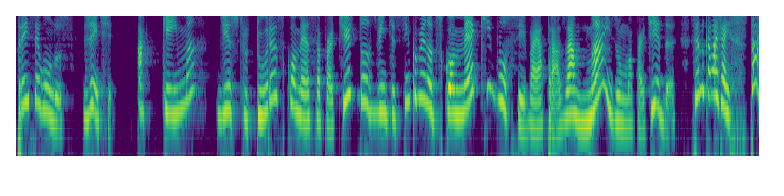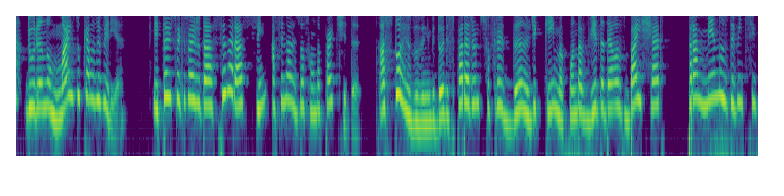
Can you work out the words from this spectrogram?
3 segundos. Gente, a queima de estruturas começa a partir dos 25 minutos. Como é que você vai atrasar mais uma partida, sendo que ela já está durando mais do que ela deveria? Então isso aqui vai ajudar a acelerar sim a finalização da partida. As torres dos inibidores pararão de sofrer dano de queima quando a vida delas baixar para menos de 25%.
